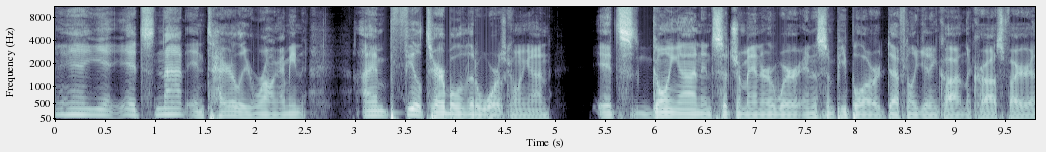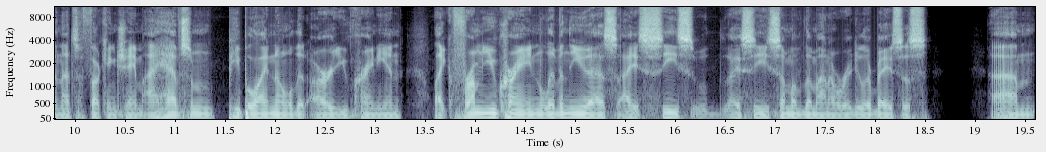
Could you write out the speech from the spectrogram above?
eh, it's not entirely wrong. I mean, I feel terrible that a war is going on. It's going on in such a manner where innocent people are definitely getting caught in the crossfire, and that's a fucking shame. I have some people I know that are Ukrainian like from Ukraine, live in the U.S. I see I see some of them on a regular basis, um,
